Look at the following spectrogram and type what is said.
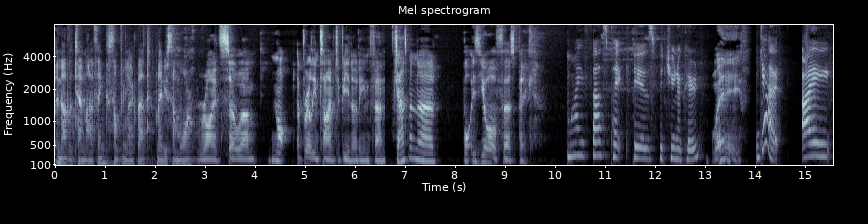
another 10, I think, something like that. Maybe some more. Right. So, um, not a brilliant time to be an Erdingen fan. Jasmine, uh, what is your first pick? My first pick is Fortuna Köln. Way. Yeah, I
